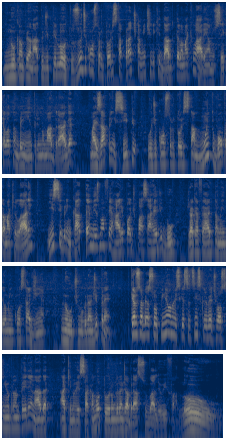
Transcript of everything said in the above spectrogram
no campeonato de pilotos. O de construtores está praticamente liquidado pela McLaren, a não ser que ela também entre numa draga, mas a princípio o de construtores está muito bom para a McLaren e se brincar até mesmo a Ferrari pode passar a Red Bull, já que a Ferrari também deu uma encostadinha no último Grande Prêmio. Quero saber a sua opinião, não esqueça de se inscrever e ativar o sininho para não perder nada aqui no Ressaca Motor. Um grande abraço, valeu e falou!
